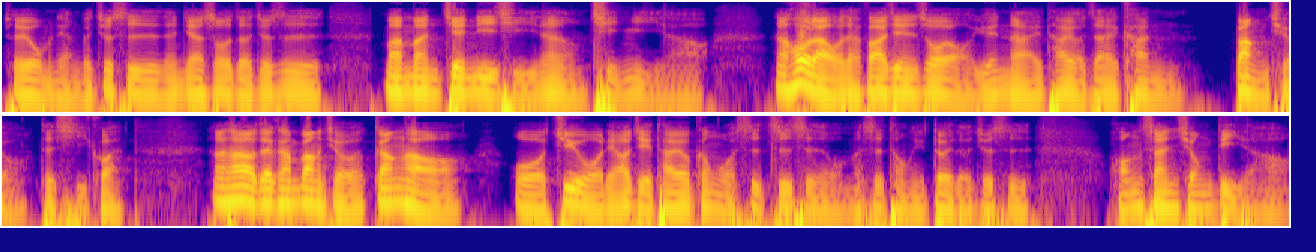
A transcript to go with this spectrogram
所以我们两个就是人家说的，就是慢慢建立起那种情谊啊。那后来我才发现说，哦，原来他有在看棒球的习惯。那他有在看棒球，刚好我据我了解，他又跟我是支持，我们是同一队的，就是。黄山兄弟的哈，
